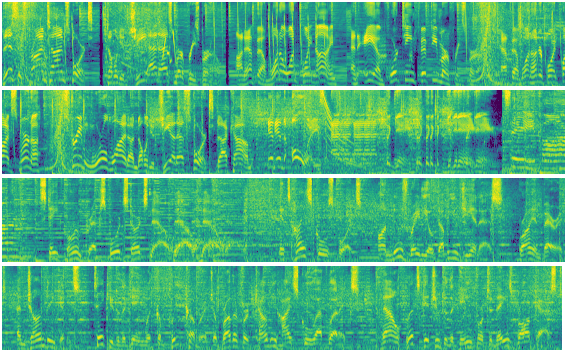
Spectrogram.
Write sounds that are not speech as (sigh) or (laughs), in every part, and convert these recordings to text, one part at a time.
This is Primetime Sports, WGNS Murfreesboro, on FM 101.9 and AM 1450 Murfreesboro, FM 100.5 Smyrna, streaming worldwide on WGNSSports.com, and, and always at, at, the game. The, the, the, the game. State Farm. State Farm Prep Sports starts now. Now, now. It's high school sports on News Radio WGNS. Brian Barrett and John Dinkins take you to the game with complete coverage of Rutherford County High School athletics. Now, let's get you to the game for today's broadcast.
